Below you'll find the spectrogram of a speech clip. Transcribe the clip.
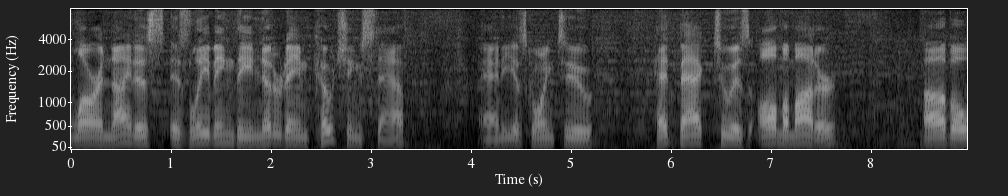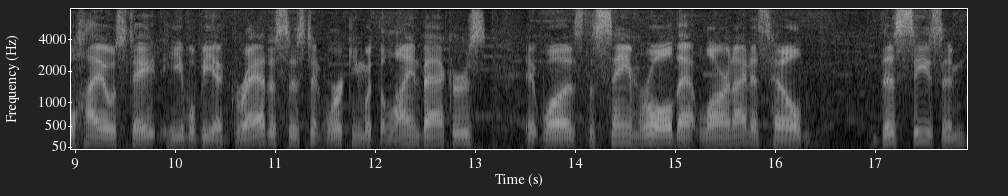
Laurinaitis is leaving the Notre Dame coaching staff, and he is going to head back to his alma mater of Ohio State. He will be a grad assistant working with the linebackers it was the same role that Laurinaitis held this season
